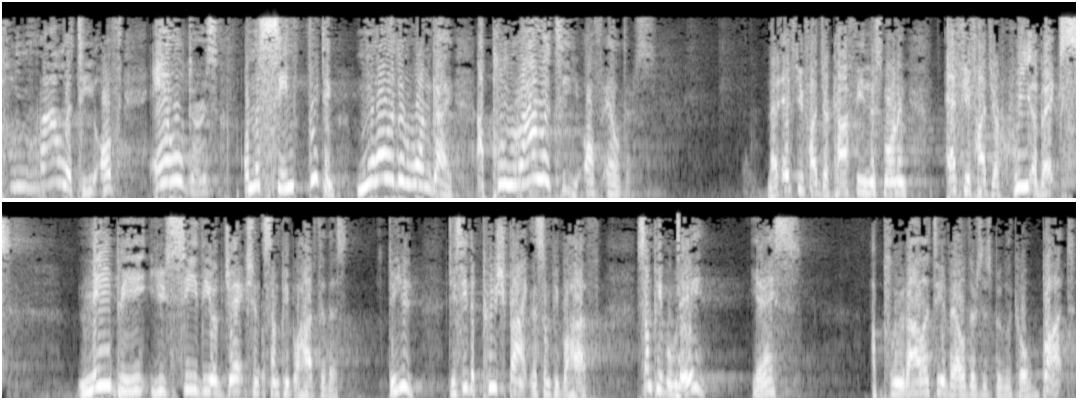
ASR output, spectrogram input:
plurality of elders on the same footing. More than one guy. A plurality of elders. Now if you've had your caffeine this morning, if you've had your Weetabix, maybe you see the objection some people have to this. Do you? Do you see the pushback that some people have? Some people say, yes, a plurality of elders is biblical, but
